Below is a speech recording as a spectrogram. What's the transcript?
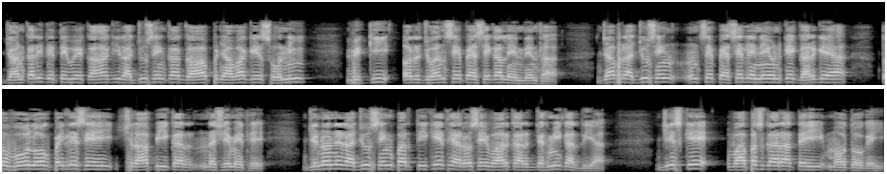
जानकारी देते हुए कहा कि राजू सिंह का गाँव पंजावा के सोनी, विक्की और रजवंत से पैसे का लेन देन था। जब राजू सिंह उनसे पैसे लेने उनके घर गया तो वो लोग पहले से ही शराब पीकर नशे में थे। जिन्होंने राजू सिंह पर तीखे हथियारों से वार कर, जख्मी कर दिया, जिसके वापस घर आते ही मौत हो गई।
